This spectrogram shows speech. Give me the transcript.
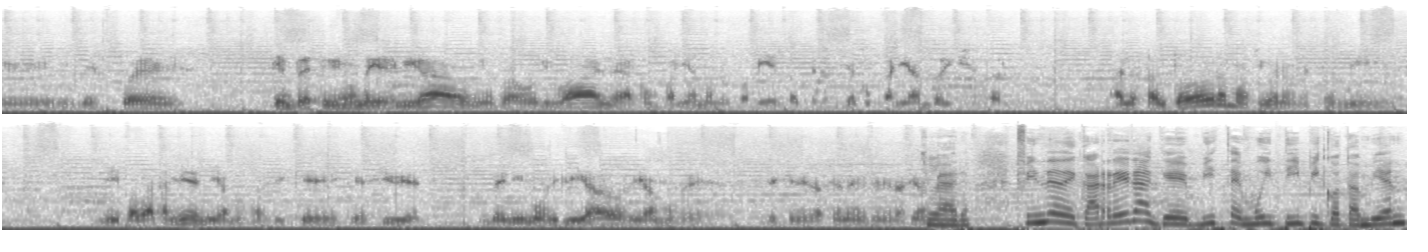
Eh, después siempre estuvimos medio desligados, mi otro abuelo igual, acompañándonos corriendo, pero sí acompañando y yendo a los autódromos y bueno, después mi, mi papá también, digamos, así que, que sí, bien, venimos ligados, digamos, de, de generación en generación. Claro. Fin de, de carrera que viste muy típico también,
